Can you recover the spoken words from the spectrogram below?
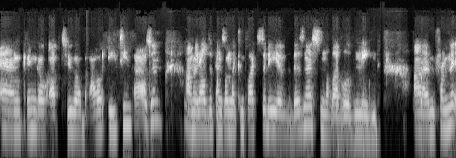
and can go up to about 18,000. Um, it all depends on the complexity of the business and the level of need. Um, from the,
